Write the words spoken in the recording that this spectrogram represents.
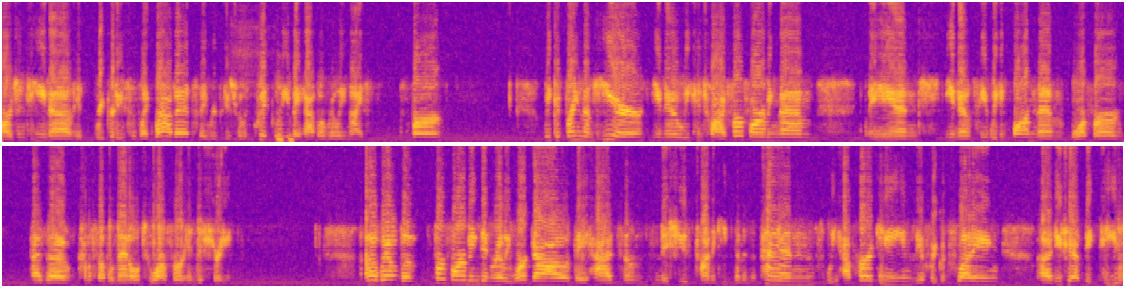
Argentina? It reproduces like rabbits. They reproduce really quickly. they have a really nice fur. We could bring them here. You know, we can try fur farming them, and you know, see if we can farm them for fur as a kind of supplemental to our fur industry. Uh, well, the fur farming didn't really work out. They had some, some issues trying to keep them in the pens. We have hurricanes. We have frequent flooding. Uh, nutria have big teeth,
